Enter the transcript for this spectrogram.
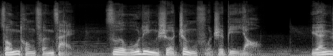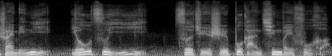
总统存在，自无另设政府之必要。元帅名义犹资一役，此举时不敢轻为附和。”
